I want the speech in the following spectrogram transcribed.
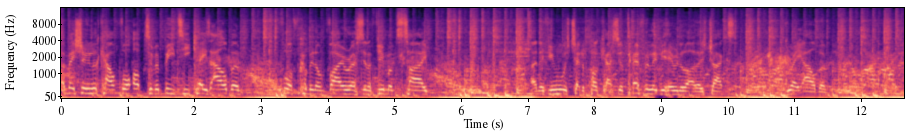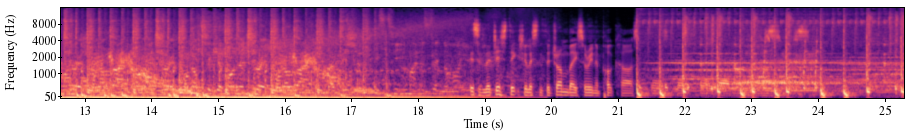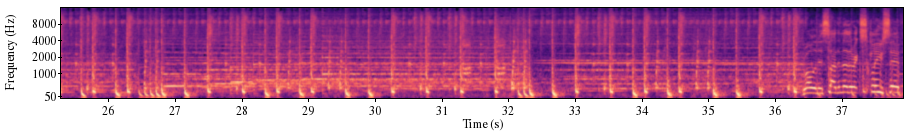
And make sure you look out for Optiv and BTK's album, forthcoming on Virus in a few months' time. And if you always check the podcast, you'll definitely be hearing a lot of those tracks. Great album. This is Logistics. You're listening to the Drum Bass Arena podcast. Rolling inside another exclusive.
